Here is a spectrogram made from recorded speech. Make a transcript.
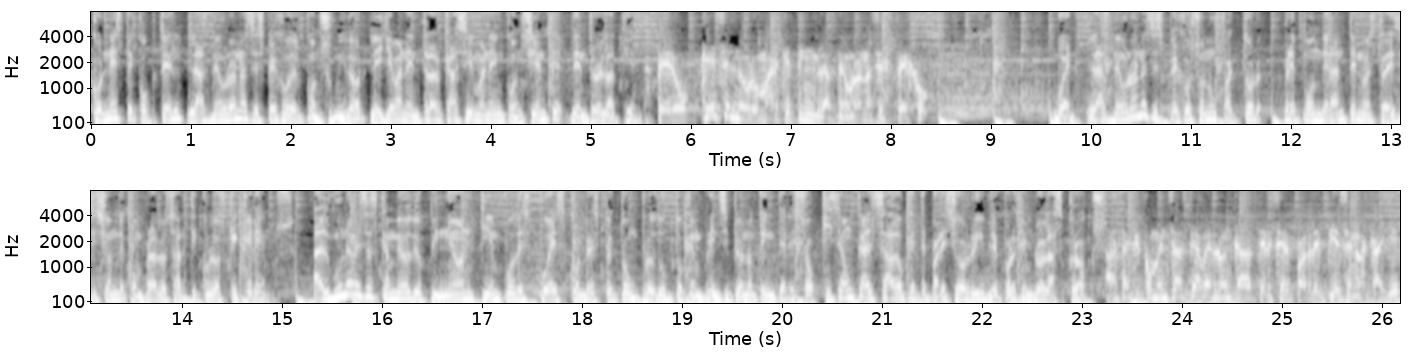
Con este cóctel, las neuronas espejo del consumidor le llevan a entrar casi de manera inconsciente dentro de la tienda. Pero, ¿qué es el neuromarketing y las neuronas espejo? Bueno, las neuronas espejo son un factor preponderante en nuestra decisión de comprar los artículos que queremos. ¿Alguna vez has cambiado de opinión tiempo después con respecto a un producto que en principio no te interesó? Quizá un calzado que te pareció horrible, por ejemplo las Crocs. Hasta que comenzaste a verlo en cada tercer par de pies en la calle.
